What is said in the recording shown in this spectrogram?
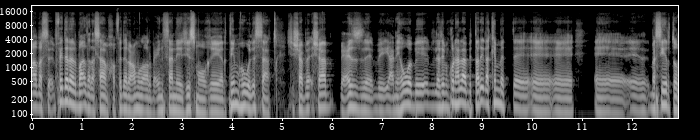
آه بس فيدرر بقدر أسامحه. فيدرر عمره 40 سنة جسمه غير. تيم هو لسه شاب شاب بعز يعني هو لازم يكون هلا بالطريق لقمة آه، آه، مسيرته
